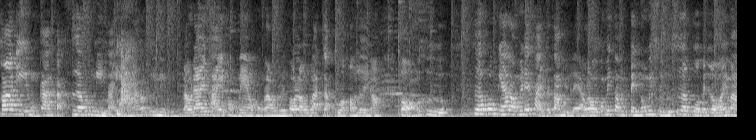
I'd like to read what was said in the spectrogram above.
ข้อดีของการตัดเสื้อพวกนี้ใส่เองนะก็คือหนึ่งเราได้ไซส์ของแมวของเราเลยเพราะเราวัดจากตัวเขาเลยเนาะสองก็คือเสื้อพวกนี้เราไม่ได้ใส่ประจำอยู่แล้ว เราก็ไม่จำเป็นต้องไปซื้อเสื้อตัวเป็นร้อยมา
